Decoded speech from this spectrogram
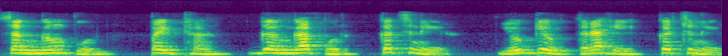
संगमपूर पैठण गंगापूर कचनेर. योग्य उत्तर आहे कचनेर.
